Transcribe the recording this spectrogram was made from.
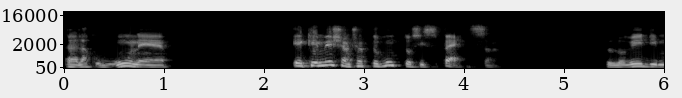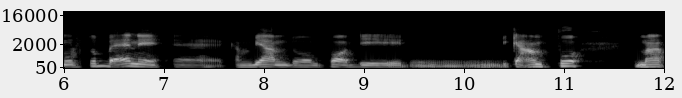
eh, la comune, e che invece a un certo punto si spezza. Lo vedi molto bene eh, cambiando un po' di, di campo, ma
